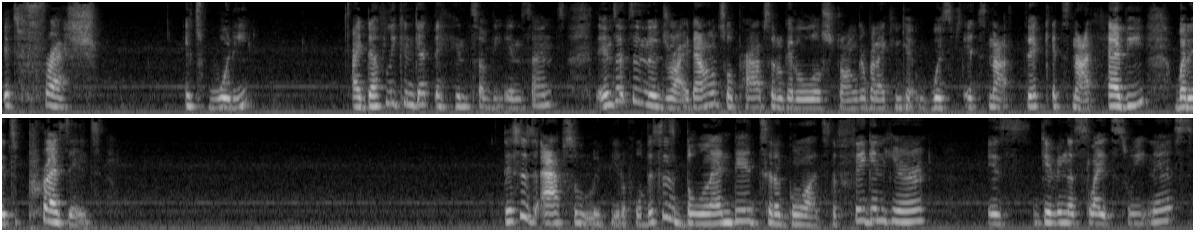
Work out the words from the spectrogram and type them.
it's fresh. It's woody. I definitely can get the hints of the incense. The incense is in the dry down, so perhaps it'll get a little stronger, but I can get wisps. It's not thick, it's not heavy, but it's present. This is absolutely beautiful. This is blended to the gods. The fig in here is giving a slight sweetness.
